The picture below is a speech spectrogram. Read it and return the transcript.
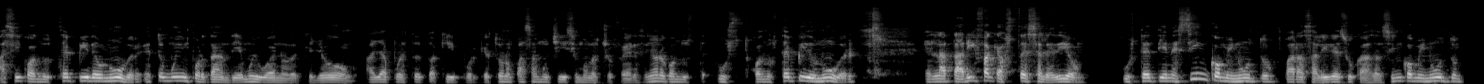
Así, cuando usted pide un Uber, esto es muy importante y es muy bueno de que yo haya puesto esto aquí, porque esto nos pasa muchísimo a los choferes. Señores, cuando usted, cuando usted pide un Uber, en la tarifa que a usted se le dio, usted tiene cinco minutos para salir de su casa. Cinco minutos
